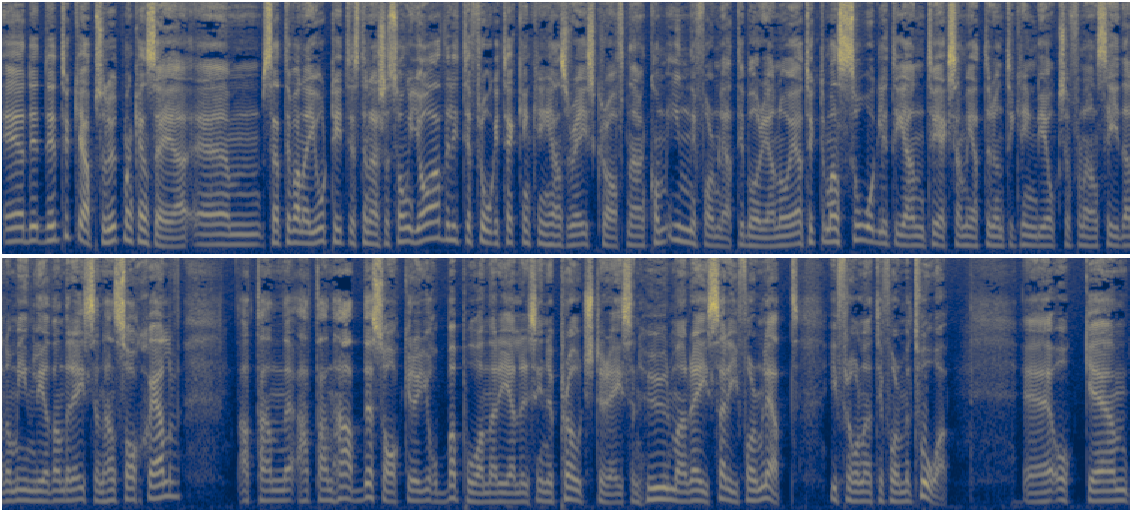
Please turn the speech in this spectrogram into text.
Eh, det, det, tycker jag absolut man kan säga. Ehm, sett till vad han har gjort hittills den här säsongen. Jag hade lite frågetecken kring hans racecraft när han kom in i Formel 1 i början och jag tyckte man såg lite grann tveksamheter runt omkring det också från hans sida. De inledande racen. Han sa själv att han, att han hade saker att jobba på när det gäller sin approach till racen. Hur man racear i Formel 1 i förhållande till Formel 2. Eh, och ehm,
